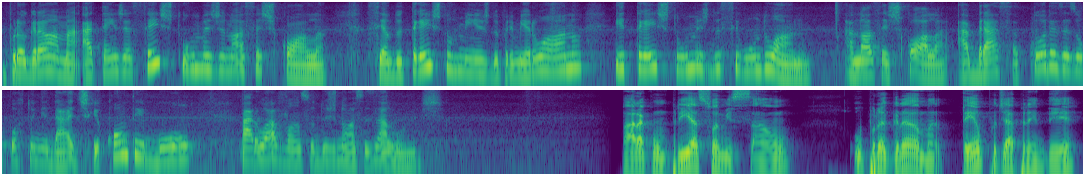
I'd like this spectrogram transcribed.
O programa atende a seis turmas de nossa escola, sendo três turminhas do primeiro ano e três turmas do segundo ano. A nossa escola abraça todas as oportunidades que contribuam para o avanço dos nossos alunos. Para cumprir a sua missão, o programa Tempo de Aprender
